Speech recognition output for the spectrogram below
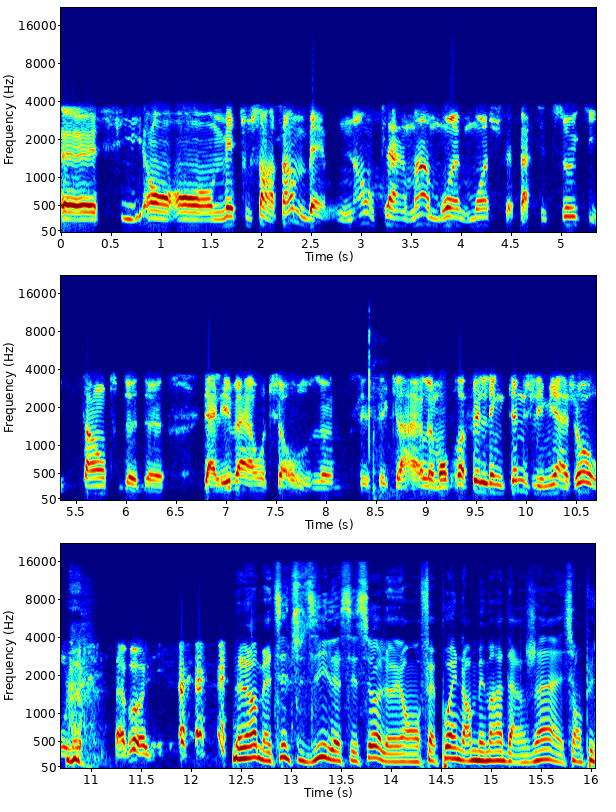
Euh, si on, met tout ça ensemble, ben non, clairement, moi, moi, je fais partie de ceux qui tentent de d'aller vers autre chose. C'est clair. Mon profil LinkedIn, je l'ai mis à jour. ça va. non, non, mais tu sais, tu dis, c'est ça, là, on fait pas énormément d'argent. Si on peut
